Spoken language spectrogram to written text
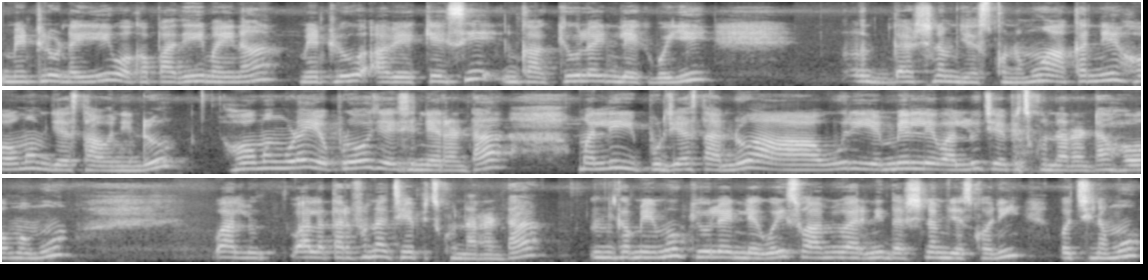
మెట్లు ఉన్నాయి. ఒక పదిమైన మెట్లు అవి ఎక్కేసి ఇంకా క్యూ లైన్ లేకపోయి దర్శనం చేసుకున్నాము. అక్కడనే హోమం చేస్తా ఉనిండ్రు హోమం కూడా ఎప్పుడో చేసిండారంట. మళ్ళీ ఇప్పుడు చేస్తాండ్రు. ఆ ఊరి ఎమ్మెల్యే వాళ్ళు చేపించుకున్నారంట హోమము. వాళ్ళు వాళ్ళ తరఫున చేపించుకున్నారంట. ఇంకా మేము క్యూ లైన్లోకి పోయి స్వామివారిని దర్శనం చేసుకొని వచ్చినాము.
